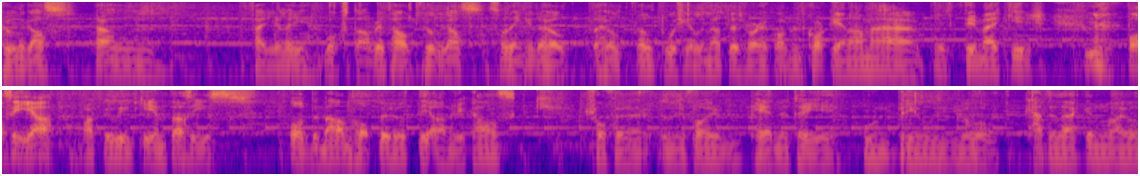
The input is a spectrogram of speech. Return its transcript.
Full gass til ferjeli. Bokstavelig talt full gass. Så lenge det holdt, det holdt vel to kilometer før det kom en kortina med politimerker på sida. Ble vinke inn til sis. Oddemann hoppet ut i amerikansk sjåføruniform, pene tøy, hornbriller, og Cadillacen var jo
